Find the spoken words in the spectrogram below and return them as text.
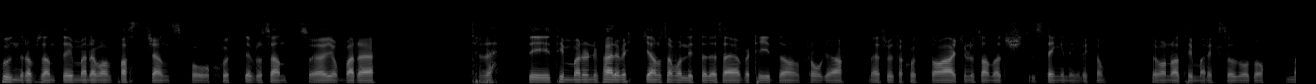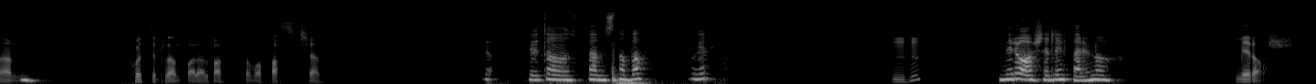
100% men det var en fast tjänst på 70% Så jag jobbade 30 timmar ungefär i veckan och sen var det lite det så här övertid. Där de frågade när jag slutade 17, här kunde du stanna stängning liksom. Så det var några timmar extra då och då. Men Mm. 70% var det i alla fall som var fast tjänst. Ska vi ta fem snabba frågor? Mhm. Mirage eller Inferno? Mirage.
